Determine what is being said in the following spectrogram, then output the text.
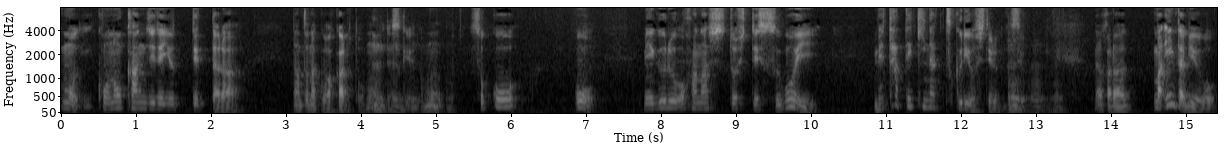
もうこの感じで言ってったらなんとなくわかると思うんですけれどもそこを巡るお話としてすごいメタ的な作りをしてるんですよ。だから、まあ、インタビューを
